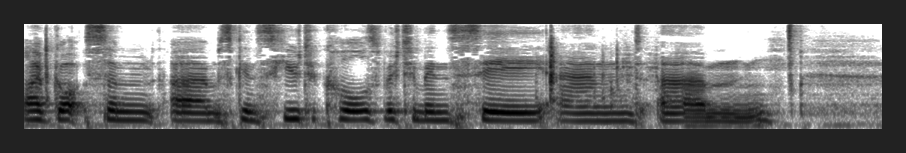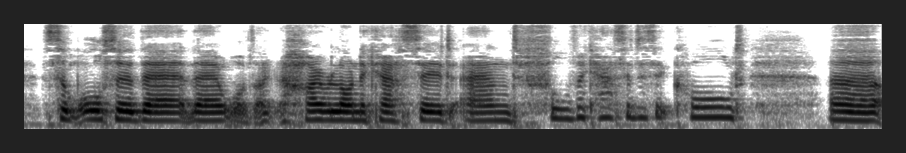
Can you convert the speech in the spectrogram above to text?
I've got some um, SkinCeuticals, vitamin C and um, some also their, their what's like hyaluronic acid and fulvic acid, is it called? Uh,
